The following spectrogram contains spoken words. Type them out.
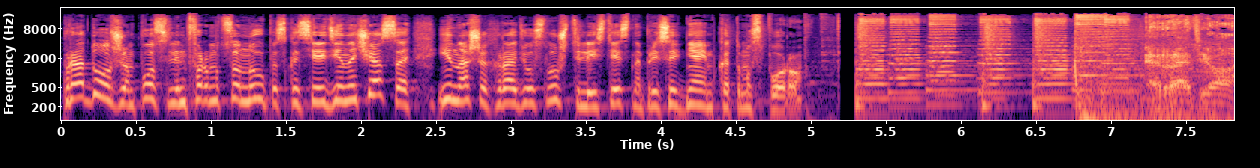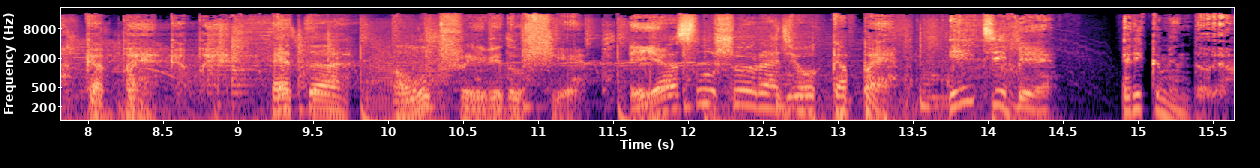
Продолжим после информационного выпуска середины часа и наших радиослушателей, естественно, присоединяем к этому спору. Радио КП. КП. Это лучшие ведущие. Я слушаю Радио КП. И тебе рекомендую.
